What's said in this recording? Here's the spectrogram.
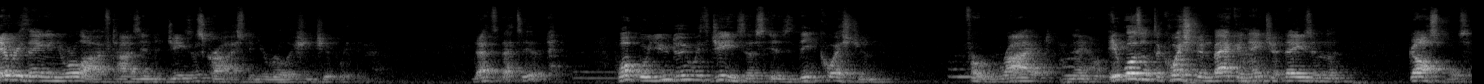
Everything in your life ties into Jesus Christ and your relationship with Him. That's, that's it. What will you do with Jesus is the question for right now. It wasn't the question back in ancient days in the Gospels.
